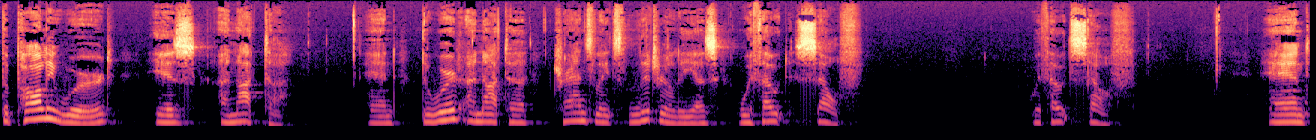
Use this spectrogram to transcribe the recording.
the Pali word is anatta, and the word anatta translates literally as without self. Without self. And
